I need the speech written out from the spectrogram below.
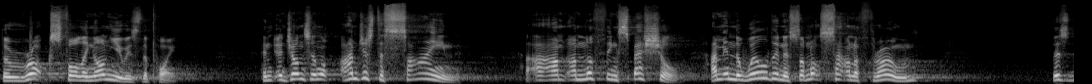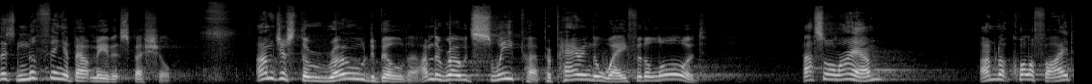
the rocks falling on you is the point. And, and John said, Look, I'm just a sign. I'm, I'm nothing special. I'm in the wilderness, I'm not sat on a throne. There's, there's nothing about me that's special. I'm just the road builder. I'm the road sweeper, preparing the way for the Lord. That's all I am. I'm not qualified.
